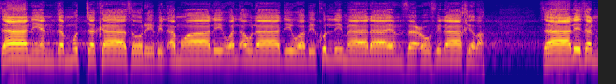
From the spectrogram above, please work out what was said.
ثانيا ذم التكاثر بالأموال والأولاد وبكل ما لا ينفع في الآخرة. ثالثا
